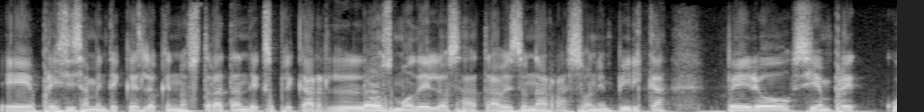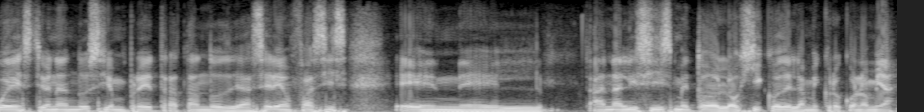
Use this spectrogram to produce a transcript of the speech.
eh, precisamente qué es lo que nos tratan de explicar los modelos a través de una razón empírica, pero siempre cuestionando, siempre tratando de hacer énfasis en el análisis metodológico de la microeconomía.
